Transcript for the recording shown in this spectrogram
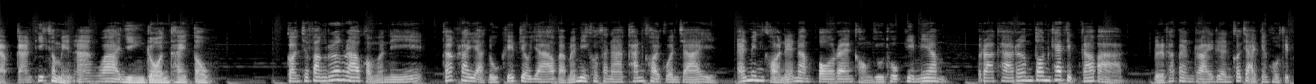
กับการที่เขมรอ้างว่ายิงโดนไทยตก ก่อนจะฟังเรื่องราวของวันนี้ ถ้าใครอยากดูคลิปยาวๆ แบบไม่มีโฆษณาขั้นคอยกวนใจ แอดมินขอแนะนำโปรแรงของ YouTube Premium ราคาเริ่มต้นแค่ 19 บาท หรือถ้าเป็นรายเดือนก็จ่ายเพียง 69 บ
